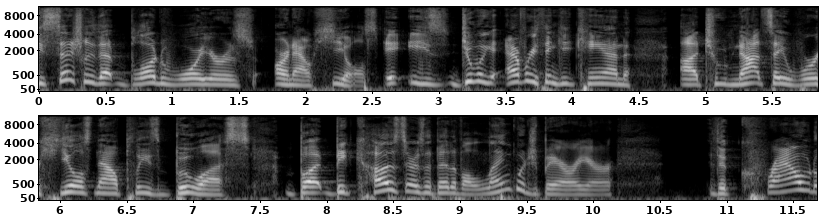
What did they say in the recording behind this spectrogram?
essentially that Blood Warriors are now heels. It, he's doing everything he can uh, to not say we're heels now, please boo us. But because there's a bit of a language barrier, the crowd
